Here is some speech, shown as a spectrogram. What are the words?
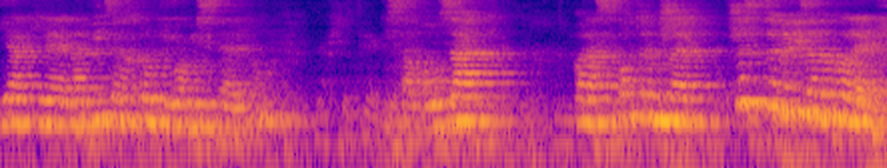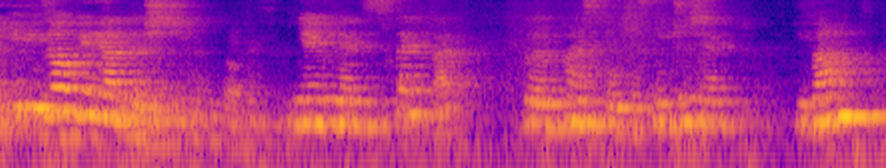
jakie na widzach robiło misterium. Pisał o łzach oraz o tym, że wszyscy byli zadowoleni, i widzowie, i artyści. Niech więc spektakl, w którym Państwo uczestniczycie i Wam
